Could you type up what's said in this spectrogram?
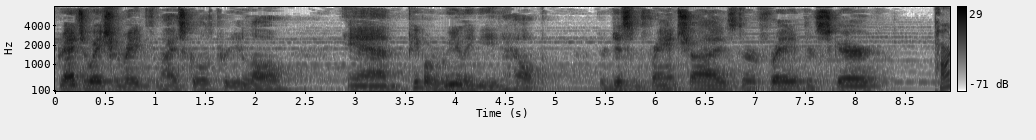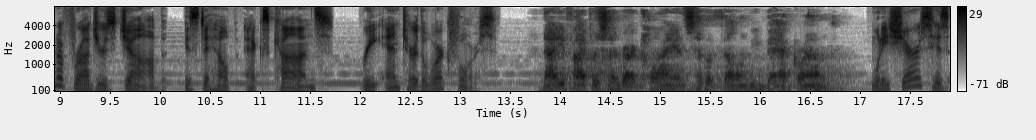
Graduation rate from high school is pretty low, and people really need help. They're disenfranchised, they're afraid, they're scared. Part of Roger's job is to help ex cons re enter the workforce. 95% of our clients have a felony background. When he shares his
